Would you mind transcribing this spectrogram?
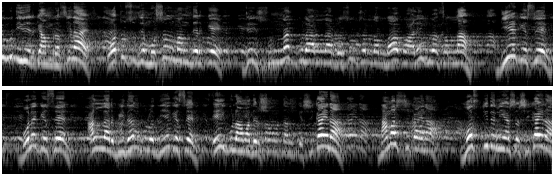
ইহুদিদেরকে আমরা চিনাই। অথচ যে মুসলমানদেরকে যে সুন্নাতগুলো আল্লাহর রসুল সাল্লাল্লাহু আলাইহি ওয়াসাল্লাম দিয়ে গেছেন, বলে গেছেন, আল্লাহর বিধানগুলো দিয়ে গেছেন, এইগুলো আমাদের সন্তানকে শিখায় না, নামাজ শিখায় না। মসজিদে নিয়ে আসা শিখায় না।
